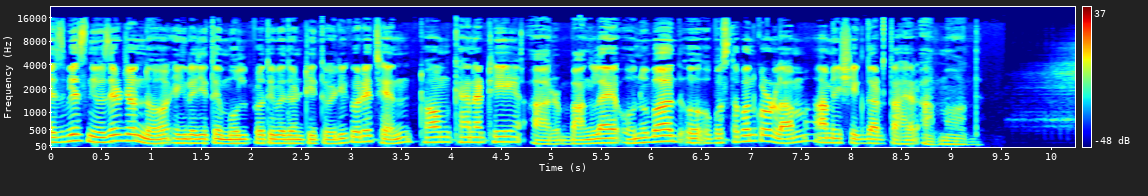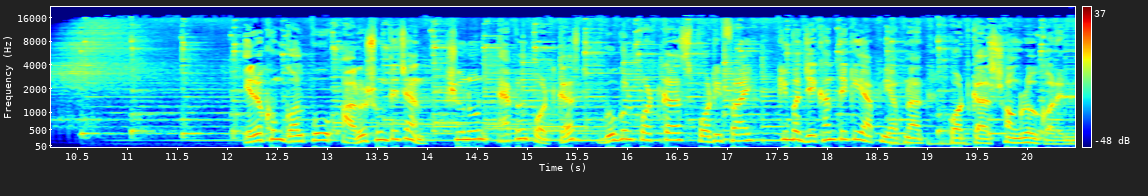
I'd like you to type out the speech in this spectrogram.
এসবিএস নিউজের জন্য ইংরেজিতে মূল প্রতিবেদনটি তৈরি করেছেন টম খ্যানাঠি আর বাংলায় অনুবাদ ও উপস্থাপন করলাম আমি শিকদার তাহের আহমদ। এরকম গল্প আরও শুনতে চান, শুনুন Apple podcast Google podcast Spotify কিংবা যেখান থেকে আপনি আপনার পডকাস্ট সংগ্রহ করেন।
